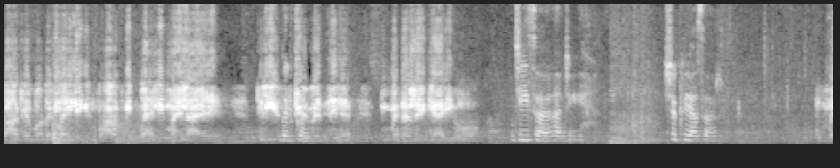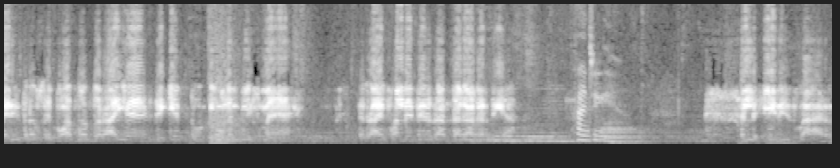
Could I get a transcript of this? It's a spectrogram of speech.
कहाँ से पदक लाई लेकिन भारत की पहली महिला है इस जी- मेडल लेके आई हो। जी सर हाँ जी। शुक्रिया सर। मेरी तरफ़ से बहुत बहुत बधाई है। देखिए टोक्यो ओलंपिक्स में राइफल ने तेरे साथ दगा कर दिया। हाँ जी। लेकिन इस बार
